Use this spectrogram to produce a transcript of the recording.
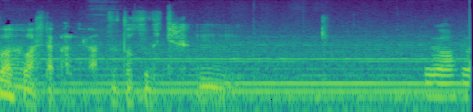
ふわふわした感じがずっと続いてる。うんふわふわ。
